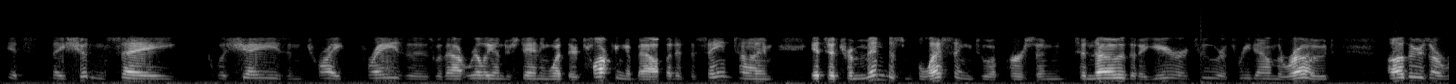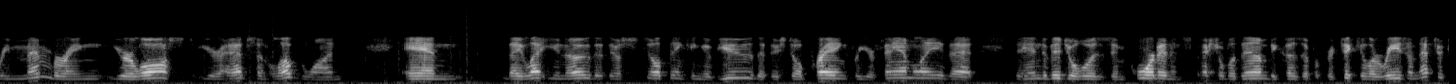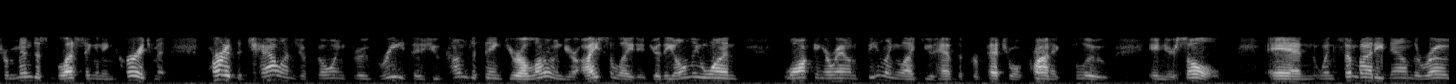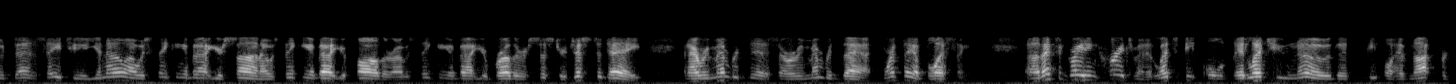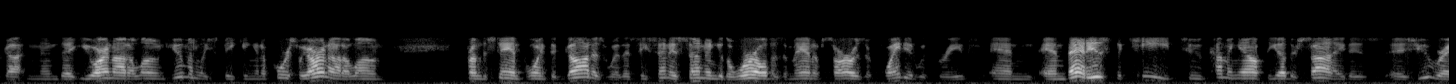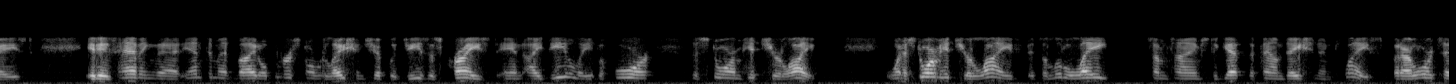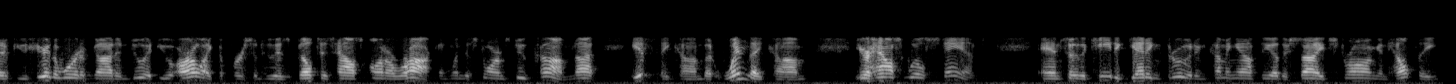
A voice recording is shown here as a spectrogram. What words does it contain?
it's they shouldn't say cliches and trite phrases without really understanding what they're talking about. But at the same time, it's a tremendous blessing to a person to know that a year or two or three down the road, others are remembering your lost, your absent loved one, and they let you know that they're still thinking of you, that they're still praying for your family, that the individual was important and special to them because of a particular reason. That's a tremendous blessing and encouragement. part of the challenge of going through grief is you come to think you're alone, you're isolated, you're the only one walking around feeling like you have the perpetual chronic flu in your soul. And when somebody down the road does say to you, you know, I was thinking about your son, I was thinking about your father, I was thinking about your brother or sister just today, and I remembered this, I remembered that. Weren't they a blessing? Uh, that's a great encouragement. It lets people, it lets you know that people have not forgotten and that you are not alone, humanly speaking. And of course, we are not alone from the standpoint that God is with us. He sent His Son into the world as a man of sorrows, acquainted with grief, and and that is the key to coming out the other side. Is as you raised, it is having that intimate, vital, personal relationship with Jesus Christ, and ideally before the storm hits your life. When a storm hits your life, it's a little late sometimes to get the foundation in place. But our Lord said, if you hear the word of God and do it, you are like a person who has built his house on a rock. And when the storms do come, not if they come, but when they come, your house will stand. And so the key to getting through it and coming out the other side strong and healthy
